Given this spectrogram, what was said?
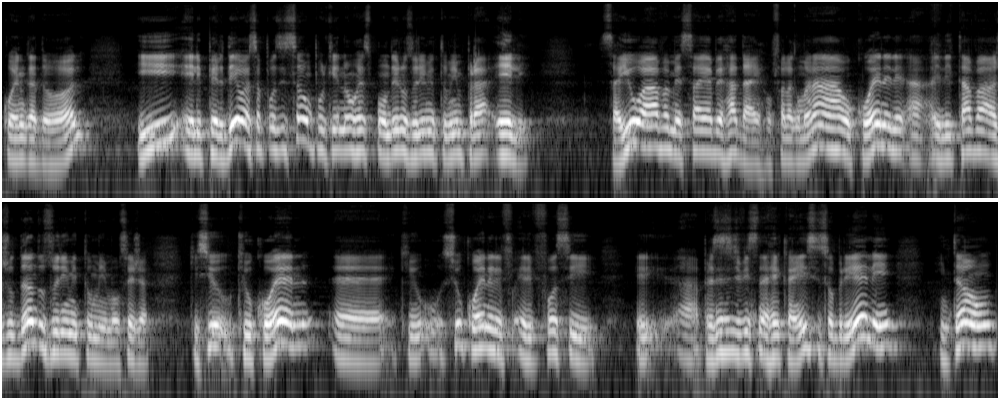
Kohen Gadol, e ele perdeu essa posição porque não responderam os Urim e Tumim para ele. Saiu Ava Messiah Berradai. Fala Gamara, o Cohen ele ele estava ajudando os Urim e Tumim, ou seja, que se que o Cohen é, que se o Cohen ele, ele fosse ele, a presença divina recaísse sobre ele, então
